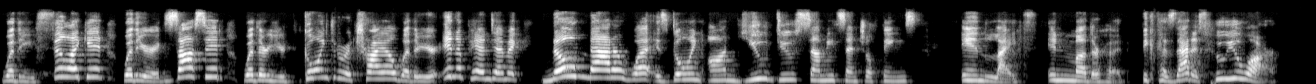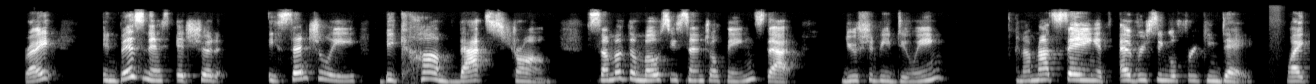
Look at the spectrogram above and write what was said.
whether you feel like it, whether you're exhausted, whether you're going through a trial, whether you're in a pandemic, no matter what is going on, you do some essential things in life, in motherhood, because that is who you are, right? in business, it should essentially become that strong. Some of the most essential things that you should be doing, and I'm not saying it's every single freaking day. Like,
